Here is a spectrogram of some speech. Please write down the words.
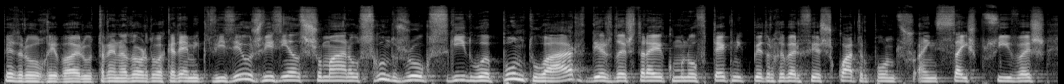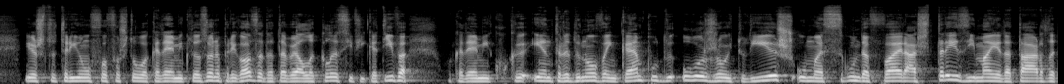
Pedro Ribeiro, treinador do Académico de Viseu, os vizienses somaram o segundo jogo seguido a pontuar. Desde a estreia como novo técnico, Pedro Ribeiro fez quatro pontos em seis possíveis. Este triunfo afastou o Académico da zona perigosa da tabela classificativa. O Académico que entra de novo em campo de hoje a oito dias, uma segunda-feira às três e meia da tarde,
